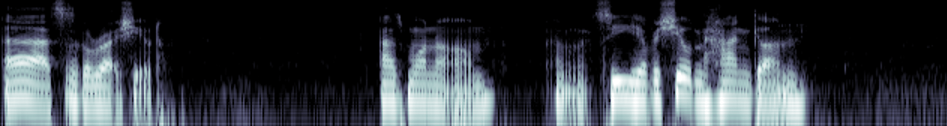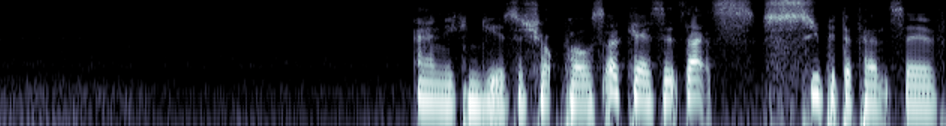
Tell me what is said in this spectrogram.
Ah, so it's like a right shield. As one arm. Um, so you have a shield and handgun. And you can use the shock pulse. Okay, so that's super defensive.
